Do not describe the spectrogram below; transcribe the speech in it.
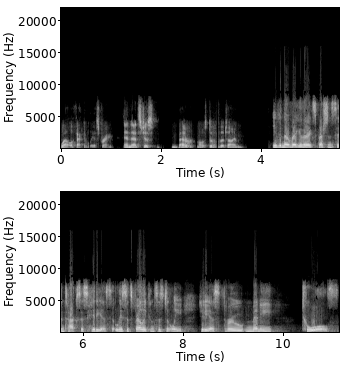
Well, effectively a string, and that's just better most of the time. Even though regular expression syntax is hideous, at least it's fairly consistently hideous through many tools.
